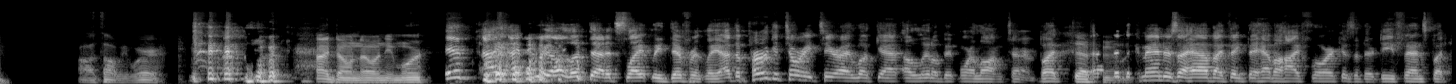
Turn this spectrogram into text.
Oh, I thought we were. I don't know anymore. It, I, I, think we all looked at it slightly differently. Uh, the purgatory tier I look at a little bit more long term, but uh, the, the, commanders I have, I think they have a high floor because of their defense, but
